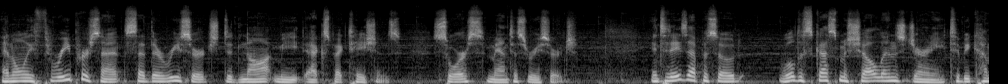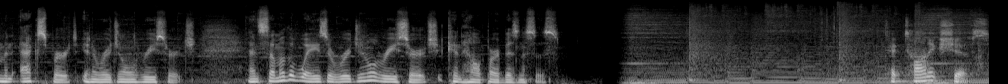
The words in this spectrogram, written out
and only 3% said their research did not meet expectations. Source Mantis Research. In today's episode, we'll discuss Michele Linn's journey to become an expert in original research and some of the ways original research can help our businesses. Tectonic shifts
